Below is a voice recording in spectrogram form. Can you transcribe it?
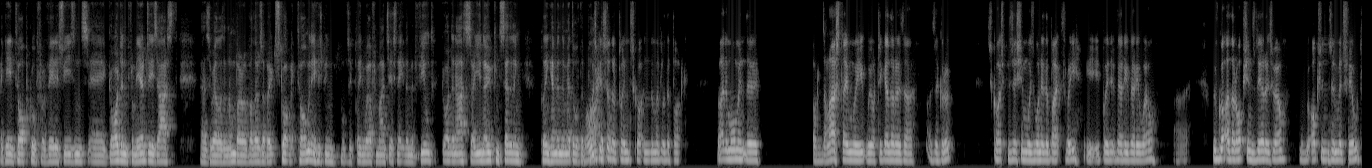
again topical for various reasons. Uh, Gordon from Airdrie's asked, as well as a number of others, about Scott McTominay, who's been obviously playing well for Manchester United in midfield. Gordon asks, are you now considering playing him in the middle of the park? Always consider playing Scott in the middle of the park. But at the moment, the or the last time we, we were together as a as a group, Scott's position was one of the back three. He, he played it very very well. Uh, we've got other options there as well. We've got options in midfield,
